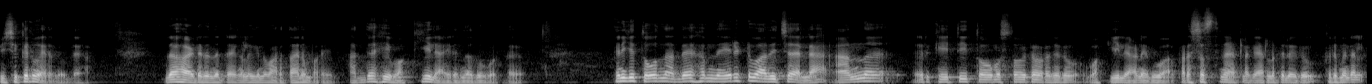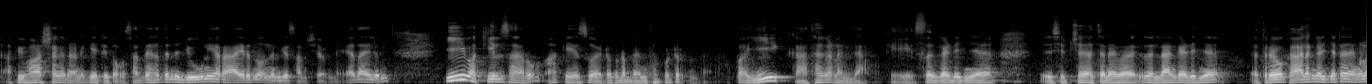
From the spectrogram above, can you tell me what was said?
പിശുക്കനുമായിരുന്നു അദ്ദേഹം ഇദ്ദേഹമായിട്ടിരുന്നിട്ട് ഞങ്ങളിങ്ങനെ വർത്താനം പറയും. അദ്ദേഹം ഈ വക്കീലായിരുന്നതുകൊണ്ട് എനിക്ക് തോന്നുന്നു അദ്ദേഹം നേരിട്ട് വാദിച്ചതല്ല. അന്ന് ഒരു കെ ടി തോമസ് തോറ്റ പറഞ്ഞൊരു വക്കീലാണ് ഇത് പ്രശസ്തനായിട്ടുള്ള കേരളത്തിലൊരു ക്രിമിനൽ അഭിഭാഷകനാണ് കെ ടി തോമസ്. അദ്ദേഹത്തിന്റെ ജൂനിയർ ആയിരുന്നു എന്ന് എനിക്ക് സംശയമുണ്ട്. ഏതായാലും ഈ വക്കീൽ സാറും ആ കേസുമായിട്ടും കൂടെ ബന്ധപ്പെട്ടിട്ടുണ്ട്. അപ്പോൾ ഈ കഥകളെല്ലാം കേസ് കഴിഞ്ഞ് ശിക്ഷ അച്ഛനെ ഇതെല്ലാം കഴിഞ്ഞ് എത്രയോ കാലം കഴിഞ്ഞിട്ടാണ് ഞങ്ങൾ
